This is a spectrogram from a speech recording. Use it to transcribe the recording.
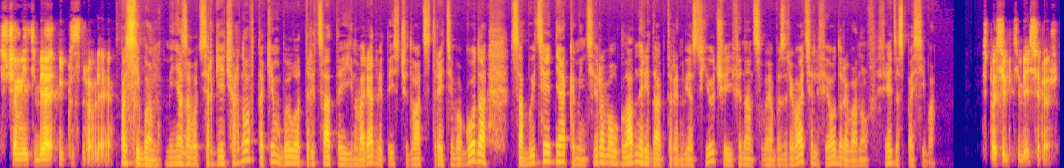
С чем я тебя и поздравляю. Спасибо. Меня зовут Сергей Чернов. Таким было 30 января 2023 года. События дня комментировал главный редактор InvestFuture и финансовый обозреватель Федор Иванов. Федя, спасибо. Спасибо тебе, Сереж.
